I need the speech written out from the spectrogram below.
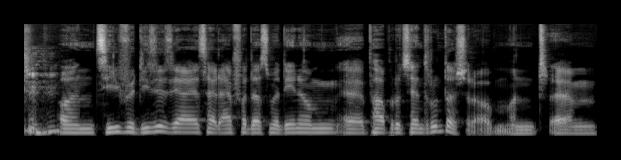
Mhm. Und Ziel für dieses Jahr ist halt einfach, dass wir den um ein äh, paar Prozent runterschrauben. Und ähm,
